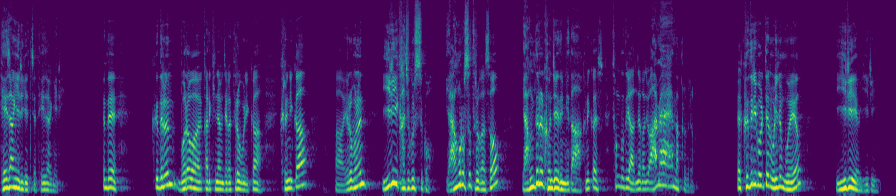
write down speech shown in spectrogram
대장일이겠죠, 대장일이. 근데 그들은 뭐라고 가르치냐면 제가 들어보니까, 그러니까, 아, 여러분은 이리 가죽을 쓰고 양으로서 들어가서 양들을 건져야 됩니다. 그러니까 성도들이 앉아가지고 아멘 막 그러더라고. 그러니까 그들이 볼 때는 우리는 뭐예요? 일이에요, 일이.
